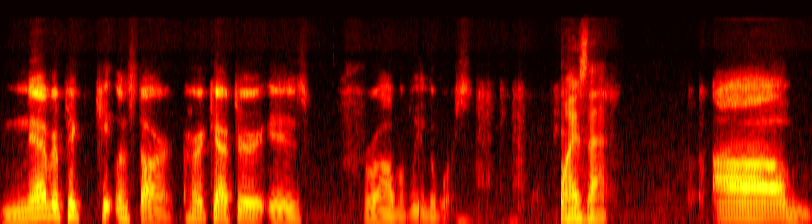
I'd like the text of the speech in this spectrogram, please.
Never pick Kaitlin Star. Her character is probably the worst. Why is that? Um,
